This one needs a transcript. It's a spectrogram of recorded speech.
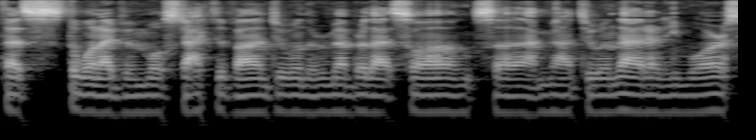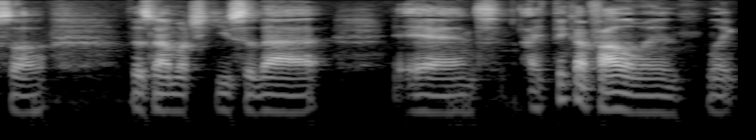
that's the one I've been most active on doing the remember that song. So I'm not doing that anymore. So there's not much use of that. And I think I'm following like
